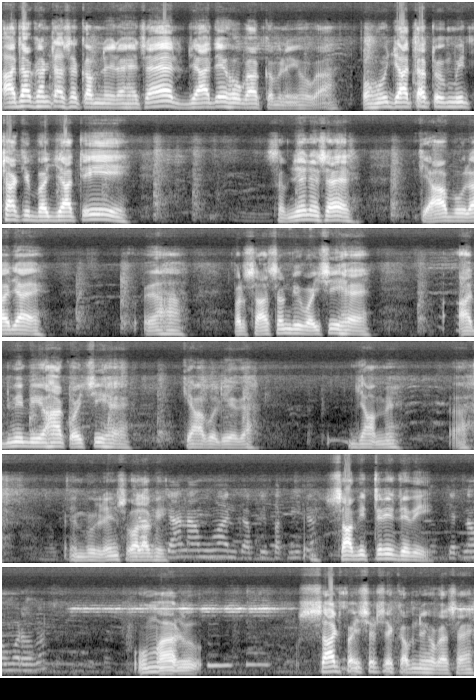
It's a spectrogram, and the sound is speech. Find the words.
आधा घंटा से कम नहीं रहे सर ज़्यादा होगा कम नहीं होगा। पहुँच जाता तो उम्मीद था कि बच जाती। समझे न सर? क्या बोला जाए? यहाँ प्रशासन भी वैसी है आदमी भी यहाँ वैसी है क्या बोलिएगा? जाम में एंबुलेंस वाला भी। क्या नाम हुआ इनका आपकी पत्नी का? सावित्री देवी। कितना उम्र होगा? उम्र साठ पैंसठ से कम नहीं होगा सर।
